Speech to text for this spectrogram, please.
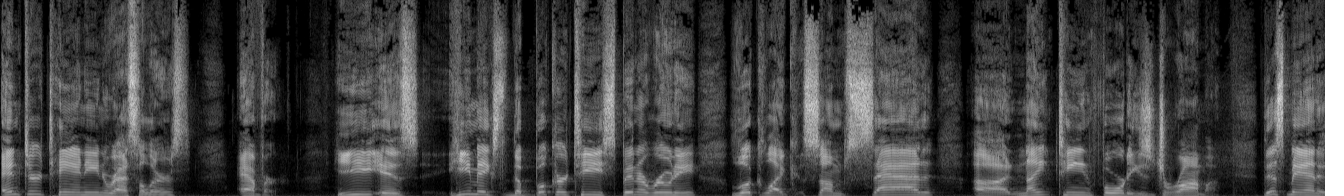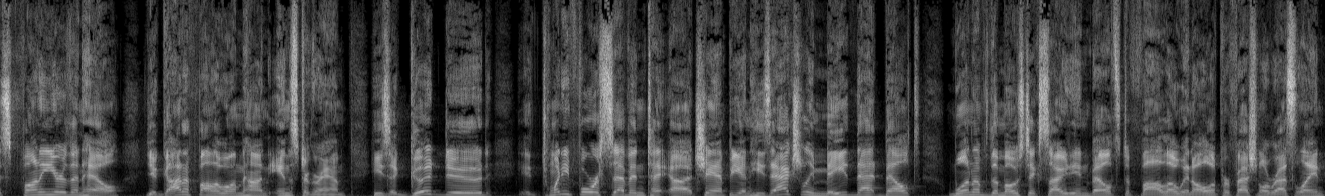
entertaining wrestlers ever. He is he makes the Booker T Spinaroonie look like some sad uh, 1940s drama. This man is funnier than hell. You got to follow him on Instagram. He's a good dude, 24 7 uh, champion. He's actually made that belt one of the most exciting belts to follow in all of professional wrestling.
